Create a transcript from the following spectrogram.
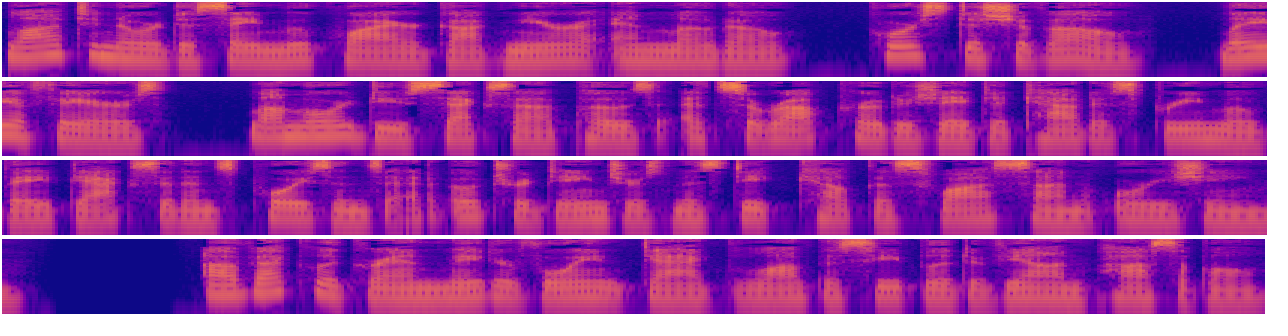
La tenor de ces mouchoirs gagnera en loto, course de chevaux, les affaires, l'amour du sexe oppose et sera protégé de tout esprit mauvais d'accidents poisons et autres dangers mystiques quelque soit son origine. Avec le grand maître voyant d'Agde l'impossible devient possible.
